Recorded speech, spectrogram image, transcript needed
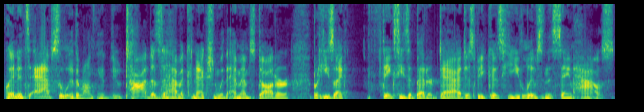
when it's absolutely the wrong thing to do. Todd doesn't have a connection with MM's daughter, but he's like, thinks he's a better dad just because he lives in the same house.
